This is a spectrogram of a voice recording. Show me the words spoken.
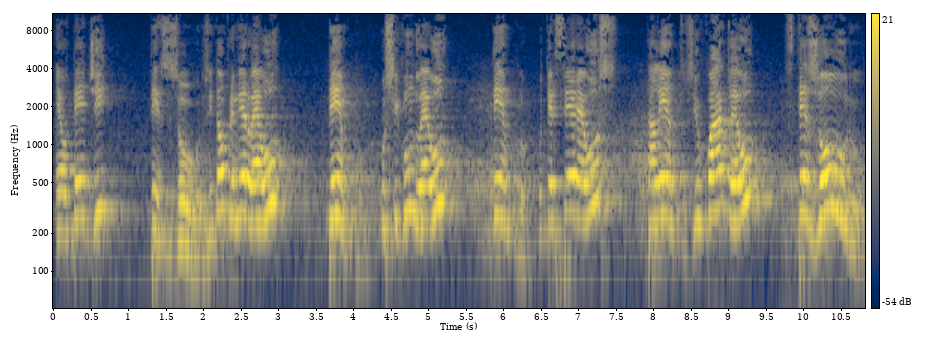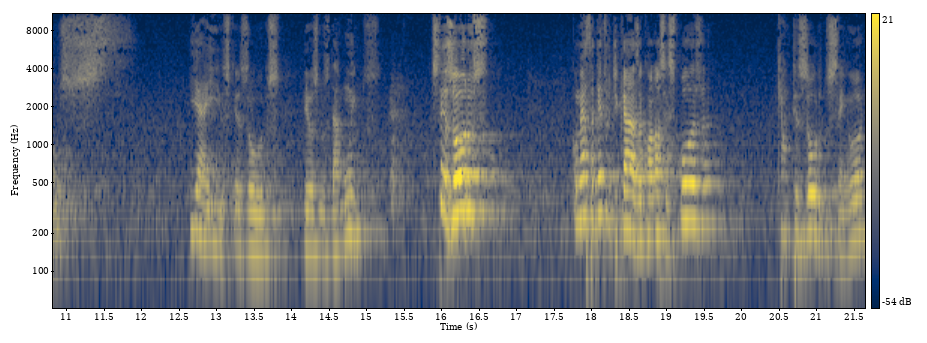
é o T de tesouros. Então o primeiro é o tempo. O segundo é o templo. O terceiro é os talentos. E o quarto é os tesouros. E aí os tesouros, Deus nos dá muitos. Os tesouros começa dentro de casa com a nossa esposa, que é um tesouro do Senhor.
